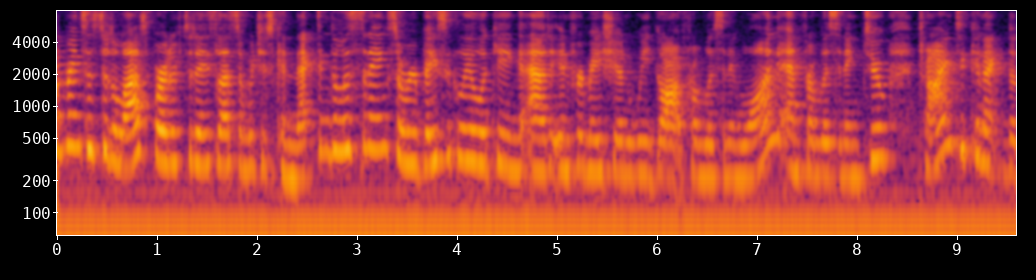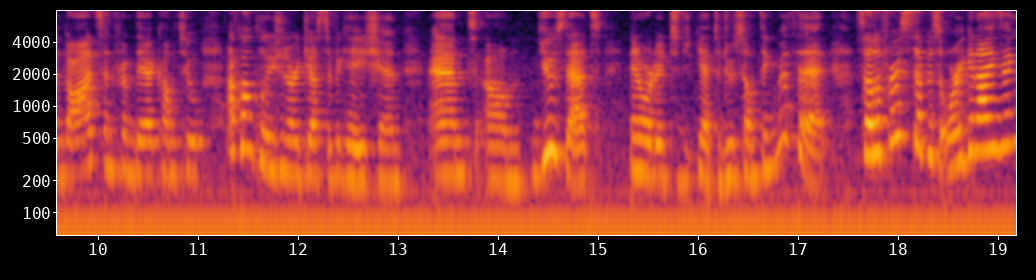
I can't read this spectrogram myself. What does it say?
That brings us to the last part of today's lesson, which is connecting the listening. So we're basically looking at information we got from listening one and from listening two, trying to connect the dots and from there come to a conclusion or justification and um, use that in order to yeah to do something with it. So the first step is organizing.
